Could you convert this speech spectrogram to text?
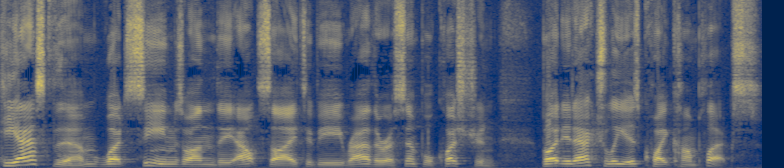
He asked them what seems on the outside to be rather a simple question, but it actually is quite complex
